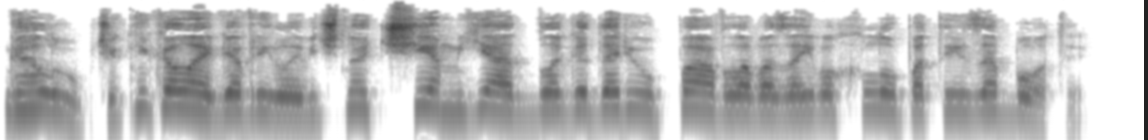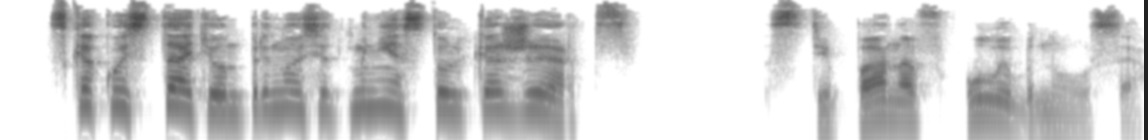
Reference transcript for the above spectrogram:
Голубчик Николай Гаврилович, но чем я отблагодарю Павлова за его хлопоты и заботы? С какой стати он приносит мне столько жертв? Степанов улыбнулся.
